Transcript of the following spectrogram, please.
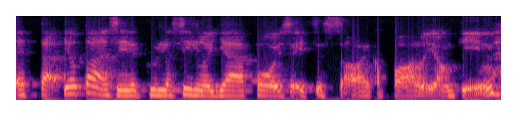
Että jotain siitä kyllä silloin jää pois itse asiassa aika paljonkin.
